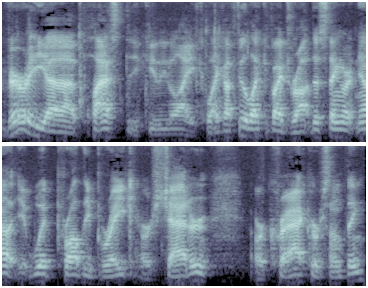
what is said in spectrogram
Very uh, plasticky like. Like I feel like if I drop this thing right now, it would probably break or shatter or crack or something.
